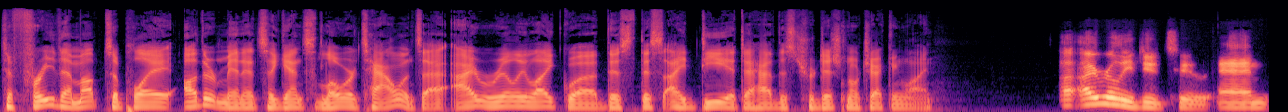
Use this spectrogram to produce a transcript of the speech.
to free them up to play other minutes against lower talents. I, I really like uh, this this idea to have this traditional checking line. I, I really do too. And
